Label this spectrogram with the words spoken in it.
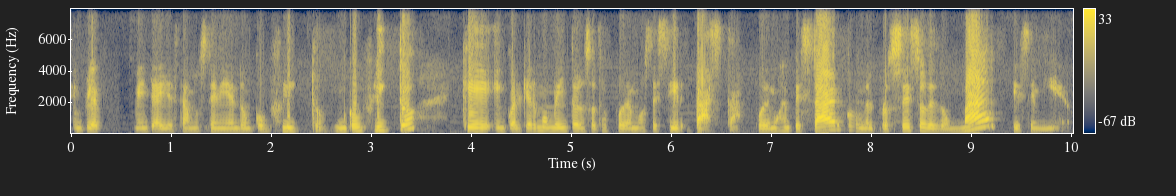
Simplemente ahí estamos teniendo un conflicto, un conflicto que en cualquier momento nosotros podemos decir basta, podemos empezar con el proceso de domar ese miedo.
